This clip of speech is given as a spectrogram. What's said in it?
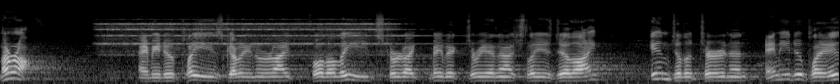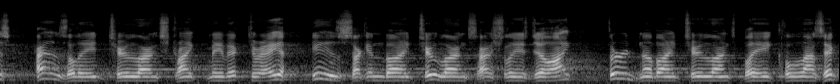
They're. Amy Duplessis going right for the lead. Strike me victory and Ashley's delight. Into the turn and Amy Duplessis has the lead. Two lengths strike me victory. He is second by two lengths Ashley's delight. Third now by two lengths Bay Classic.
